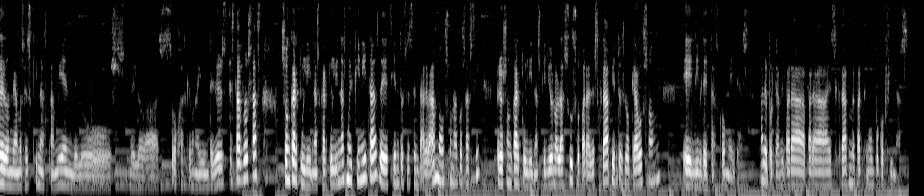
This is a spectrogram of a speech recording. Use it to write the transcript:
Redondeamos esquinas también de, los, de las hojas que van a ir interiores. Estas rosas son cartulinas, cartulinas muy finitas de 160 gramos, una cosa así, pero son cartulinas que yo no las uso para el scrap y entonces lo que hago son eh, libretas con ellas, ¿vale? Porque a mí para, para scrap me parecen un poco finas.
